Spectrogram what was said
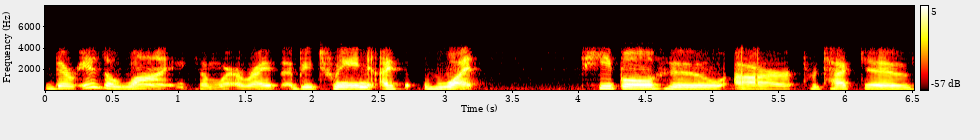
there is a line somewhere, right, between I, what people who are protective,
